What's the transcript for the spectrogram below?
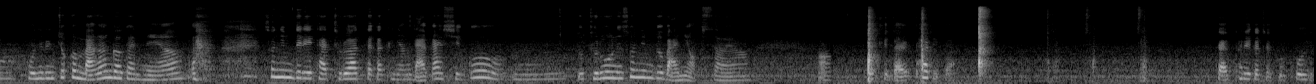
어, 오늘은 조금 망한 것 같네요. 손님들이 다 들어왔다가 그냥 나가시고 음, 또 들어오는 손님도 많이 없어요. 어, 이렇게 날파리가 날파리가 자꾸 보이네.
